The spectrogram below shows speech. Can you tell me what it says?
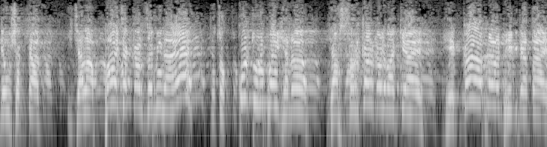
देऊ शकतात. ज्याला पाच एकर जमीन आहे त्याचं कोटी रुपये घेणं ह्या सरकारकडे बाकी आहे. हे काय आपल्याला भीक देत आहे?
